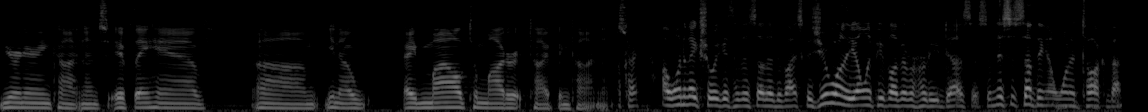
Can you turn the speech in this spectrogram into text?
urinary incontinence if they have, um, you know, a mild to moderate type incontinence. Okay. I want to make sure we get to this other device because you're one of the only people I've ever heard who does this. And this is something I want to talk about.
